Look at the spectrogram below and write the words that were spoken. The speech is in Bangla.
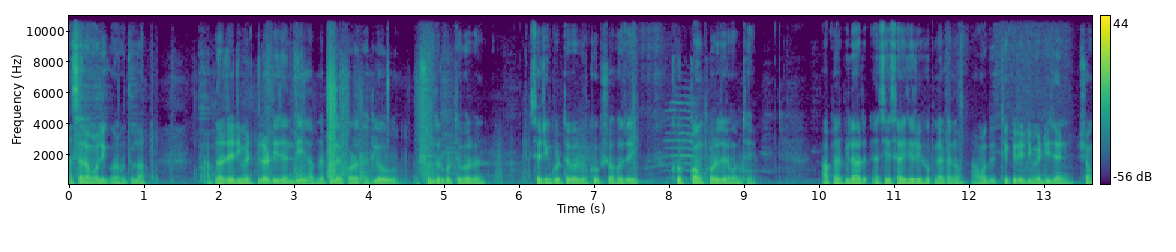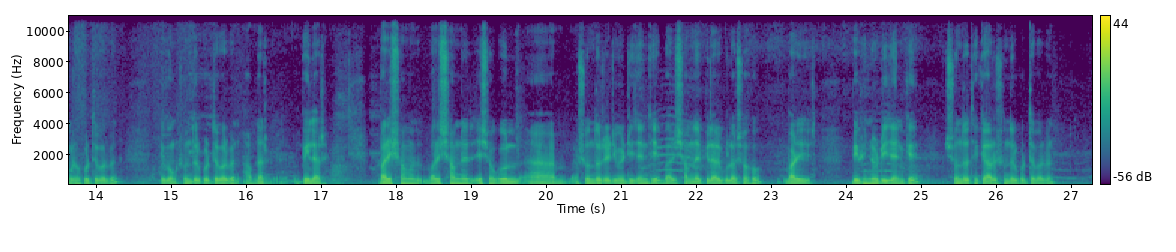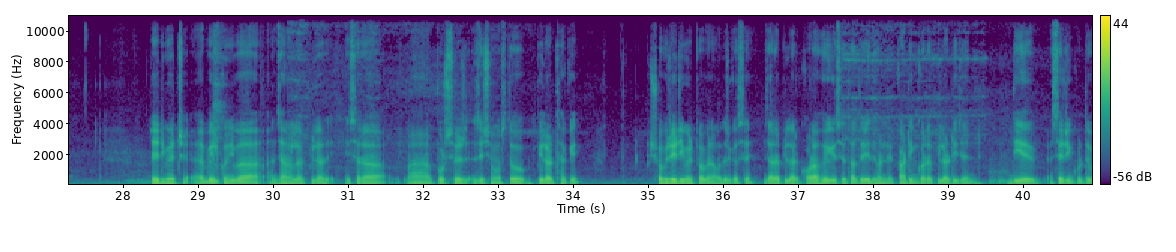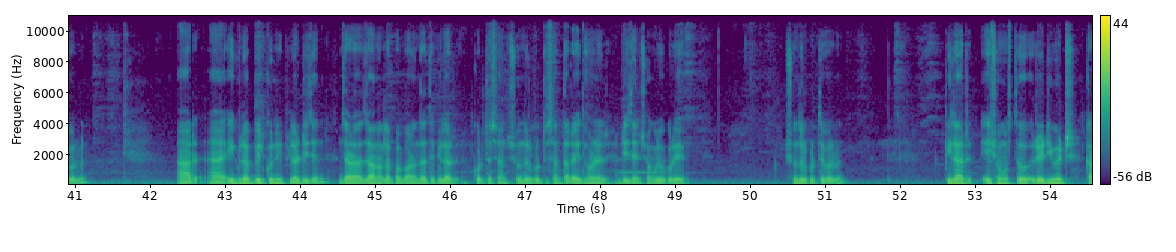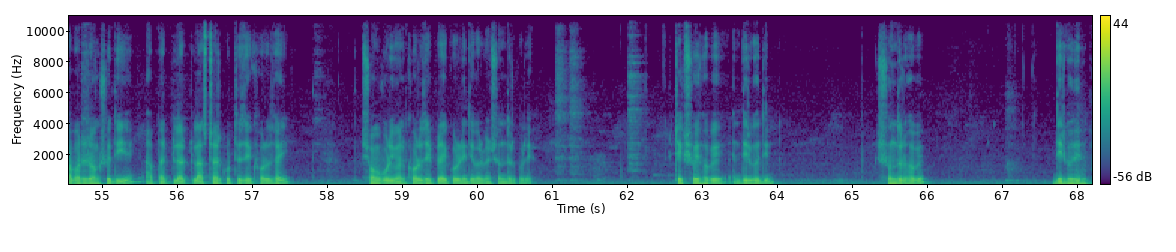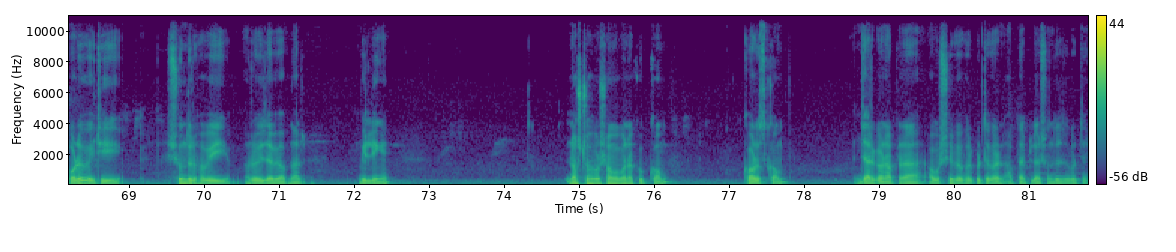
আসসালামু আলাইকুম রহমতুল্লাহ। আপনার রেডিমেড পিলার ডিজাইন দিয়ে আপনার পিলার করা থাকলেও সুন্দর করতে পারবেন। সেটিং করতে পারবেন খুব সহজেই, খুব কম খরচের মধ্যে। আপনার পিলার যে সাইজেরই হোক না কেন, আমাদের থেকে রেডিমেড ডিজাইন সংগ্রহ করতে পারবেন এবং সুন্দর করতে পারবেন আপনার পিলার বাড়ির সামনে বাড়ির সামনের এ সকল সুন্দর রেডিমেড ডিজাইন দিয়ে বাড়ির সামনের পিলারগুলো সহ বাড়ির বিভিন্ন ডিজাইনকে সুন্দর থেকে আরও সুন্দর করতে পারবেন। রেডিমেড বেলকনি বা জানালার পিলার, এছাড়া পোর্সের যে সমস্ত পিলার থাকে, সবই রেডিমেড পাবেন আমাদের কাছে। যারা পিলার করা হয়ে গেছে, তাদের এই ধরনের কাটিং করা পিলার ডিজাইন দিয়ে সেটিং করতে পারবেন। আর এগুলো বেলকনির পিলার ডিজাইন যারা জানালা বা বারান্দাতে পিলার করতে চান, সুন্দর করতে চান, তারা এই ধরনের ডিজাইন সংগ্রহ করে সুন্দর করতে পারবেন। পিলার, এই সমস্ত রেডিমেড কাভারের অংশ দিয়ে আপনার পিলার প্লাস্টার করতে যে খরচ হয় সমপরিমাণ খরচেই প্রায় করে নিতে পারবেন সুন্দর করে। টেকসই হবে দীর্ঘদিন, সুন্দর হবে। দীর্ঘদিন পরেও এটি সুন্দরভাবেই রয়ে যাবে আপনার বিল্ডিংয়ে। নষ্ট হওয়ার সম্ভাবনা খুব কম, খরচ কম, যার কারণে আপনারা অবশ্যই ব্যবহার করতে পারেন আপনার পিলার সৌন্দর্য করতে।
